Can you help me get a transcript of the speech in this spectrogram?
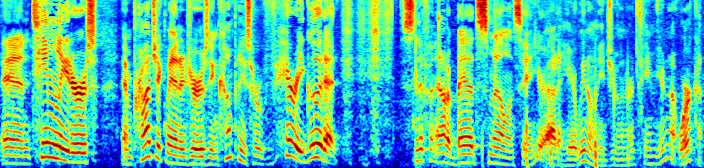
and team leaders and project managers in companies are very good at sniffing out a bad smell and saying, you're out of here. We don't need you on our team. You're not working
